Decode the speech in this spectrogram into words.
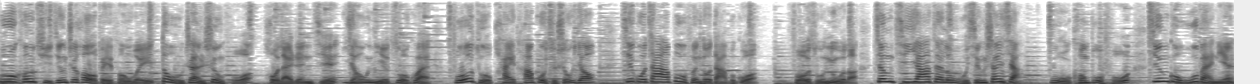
悟空取经之后被封为斗战胜佛，后来人间妖孽作怪，佛祖派他过去收妖，结果大部分都打不过，佛祖怒了，将其压在了五行山下。悟空不服，经过五百年，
